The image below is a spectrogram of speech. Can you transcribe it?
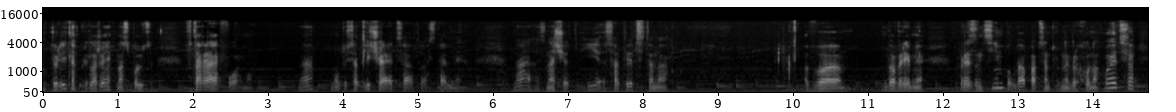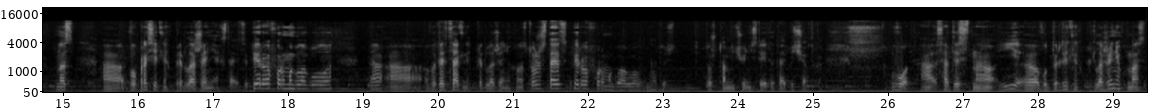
утвердительных предложениях у нас используется вторая форма, да, ну, то есть отличается от остальных, да, значит, и, соответственно, в, во время present simple, да, по центру наверху находится, у нас а, в вопросительных предложениях ставится первая форма глагола, да, а в отрицательных предложениях у нас тоже ставится первая форма глагола, да, то есть то, что там ничего не стоит, это опечатка. Вот, а, соответственно, и э, в утвердительных предложениях у нас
